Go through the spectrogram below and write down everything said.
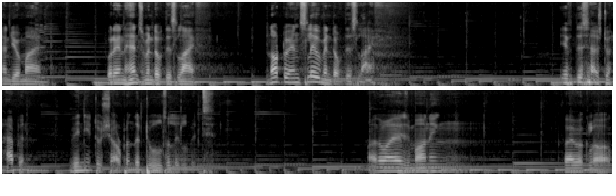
and your mind for enhancement of this life, not to enslavement of this life. If this has to happen, we need to sharpen the tools a little bit. Otherwise, morning, five o'clock,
